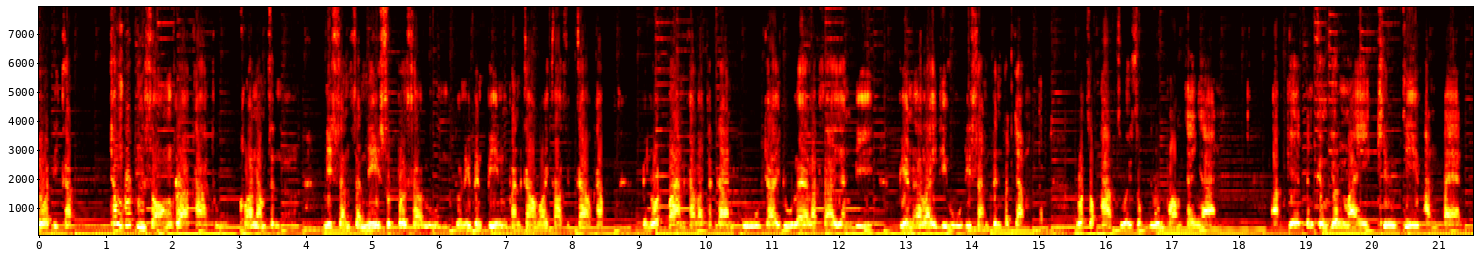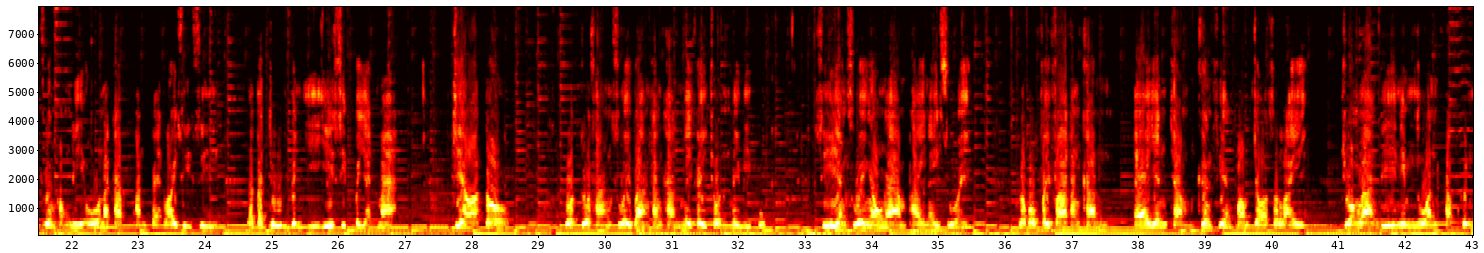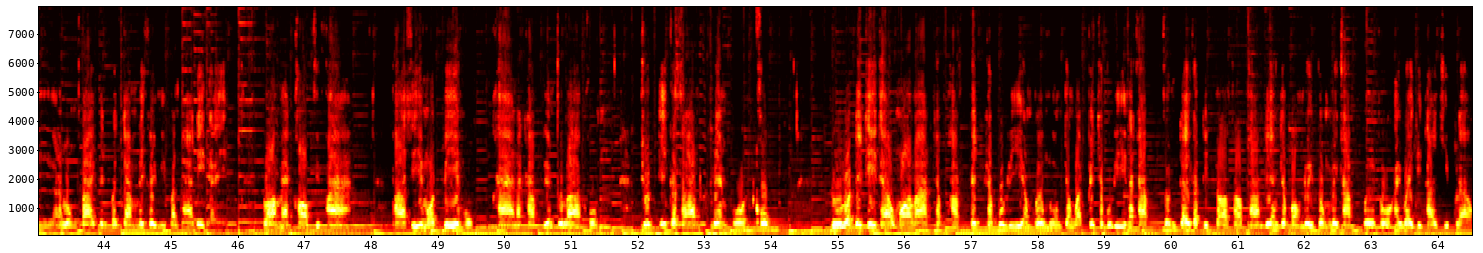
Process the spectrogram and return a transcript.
สวัสดีครับ ช่องรถมือสองราคาถูก ขอนำเสนอนิสสันซันนี่ซูเปอร์ซาลูนตัวนี้เป็นปี 1999 ครับ เป็นรถบ้านข้าราชการครูใช้ดูแลรักษาอย่างดี เปลี่ยนอะไรที่อู่นิสสันเป็นประจำ รถสภาพสวยสมบูรณ์พร้อมใช้งาน อัปเกรดเป็นเครื่องยนต์ใหม่ QG 1008เครื่องของ Neo นะครับ1,800ซีซีแล้วก็จูนเป็น E 20 ประหยัดมาก เกียร์ออโต้ รถตัวถังสวยบางทั้งคันไม่เคยชนไม่มีปุ่มสียังสวยเงางามภายในสวย ระบบไฟฟ้าทั้งคัน แอร์เย็นฉ่ำเครื่องเสียงพร้อมจอสไลด์ ช่วงล่างดีนิ่มนวลขับขึ้นเหนือลงใต้เป็นประจำไม่เคยมีปัญหาใดๆล้อแม็กขอบ 15 ภาษีหมดปี 65 นะครับ เดือนตุลาคม ชุดเอกสารเล่มโอนครบ ดูรถได้ที่แถวมอราชพัฒเพชรบุรีอำเภอเมืองจังหวัดเพชรบุรีนะครับ สนใจก็ติดต่อสอบถามเพียงเจ้าของโดยตรงเลยครับ เบอร์โทรให้ไว้ที่ท้ายคลิปแล้ว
